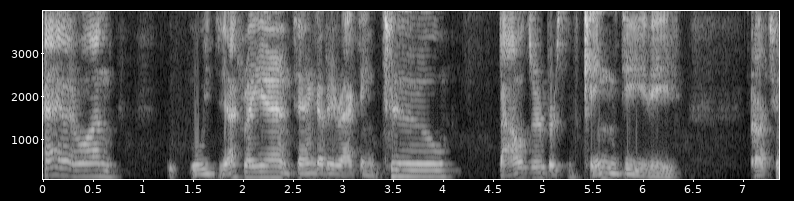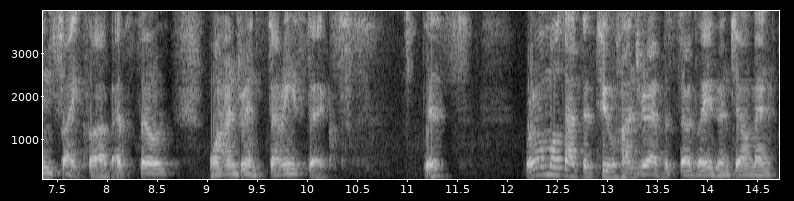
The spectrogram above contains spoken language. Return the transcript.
Hey everyone, we Jack right here, and today I'm gonna be reacting to Bowser vs. King Dedede, Cartoon Fight Club, episode 176. This, we're almost at the 200 episode, ladies and gentlemen.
